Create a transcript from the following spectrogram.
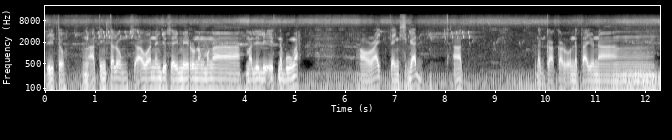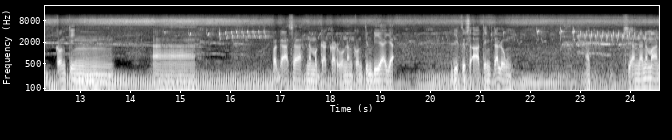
Dito ang ating talong sa awa ng Diyos ay mayroon ng mga maliliit na bunga. Alright, thanks God. At nagkakaroon na tayo ng kaunting ah, pag-asa na magkakaroon ng kaunting biyaya dito sa ating talong. At siya na naman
